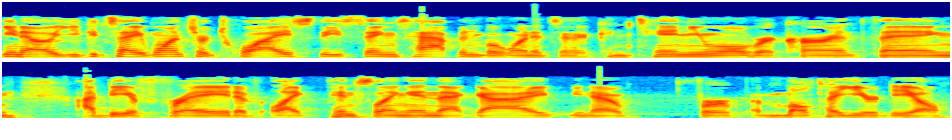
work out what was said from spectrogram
you know, you could say once or twice these things happen, but when it's a continual, recurrent thing, I'd be afraid of like penciling in that guy, you know, for a multi-year deal.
